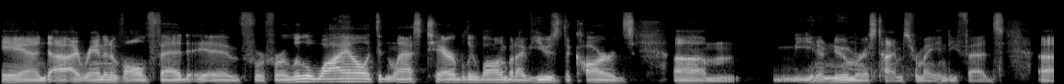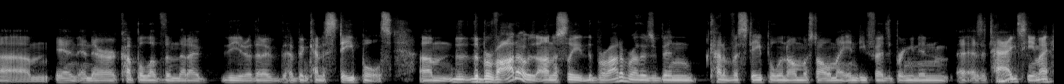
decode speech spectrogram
And uh, I ran an Evolve Fed uh, for for a little while. It didn't last terribly long, but I've used the cards um, you know numerous times for my indie feds. Um, and and there are a couple of them that I've you know that I've, have been kind of staples. Um, the, the bravados honestly the bravado brothers have been kind of a staple in almost all of my indie feds bringing in as a tag team. I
